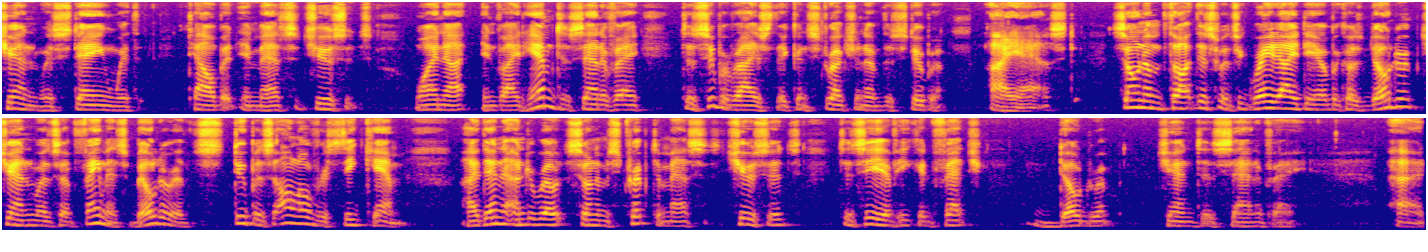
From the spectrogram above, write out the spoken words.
Chen was staying with Talbot in Massachusetts. Why not invite him to Santa Fe to supervise the construction of the stupa? I asked. Sonam thought this was a great idea because Dodrup Chen was a famous builder of stupas all over Sikkim. I then underwrote Sonam's trip to Massachusetts to see if he could fetch Dodrup Chen to Santa Fe. Uh,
